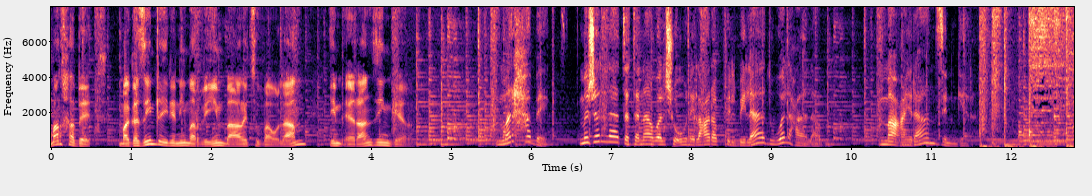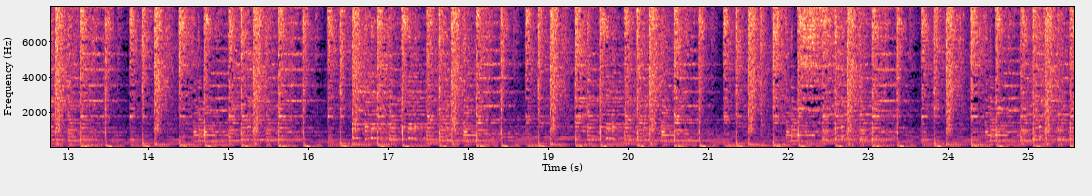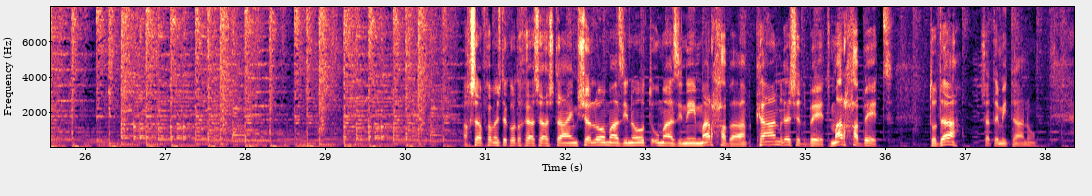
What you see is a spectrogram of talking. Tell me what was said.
מרחבת, מגזין לעניינים ערביים בארץ ובעולם, עם ערן זינגר. مرحبا مجلة تتناول شؤون العرب في البلاد والعالم مع عيران زنجر עכשיו חמש דקות אחרי השעה שתיים, שלום מאזינות ומאזינים, מרחבה, כאן רשת ב', מרחבת. תודה שאתם איתנו.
